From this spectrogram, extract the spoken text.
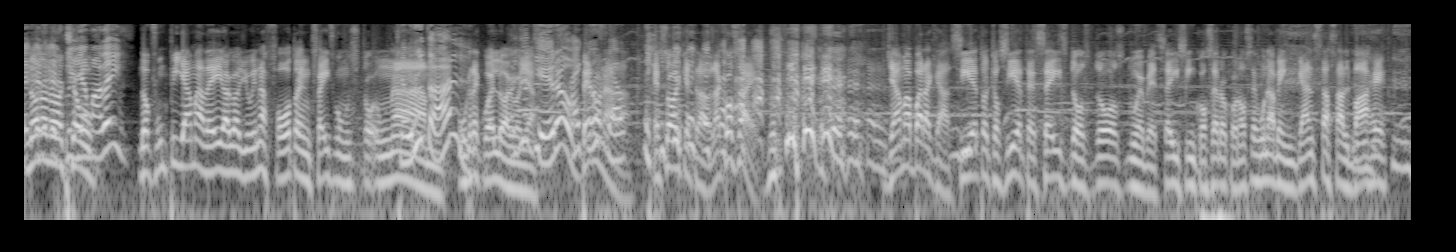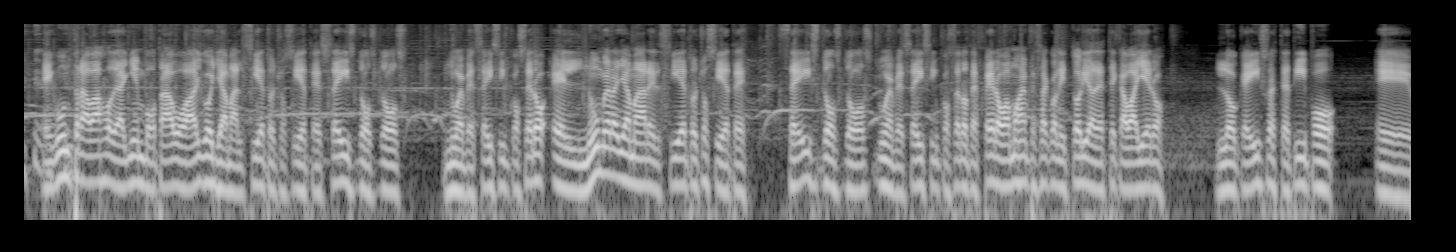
Eh, no, no, eh, no, el show. pijama day. No, fue un pijama day o algo. Yo vi una foto en Facebook, un sto- una, ¡Qué brutal! un recuerdo o algo Yo ya. quiero. Ay, Pero nada, eso es que trae. La cosa es: llama para acá, 787-622-9650. Conoces una venganza salvaje en un trabajo de alguien votado o algo, llama al 787-622-9650. El número a llamar, el 787-622-9650. Te espero. Vamos a empezar con la historia de este caballero. Lo que hizo este tipo, eh,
